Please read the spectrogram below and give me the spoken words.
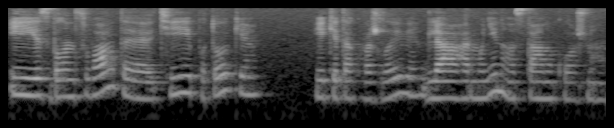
і збалансувати ті потоки, які так важливі для гармонійного стану кожного.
